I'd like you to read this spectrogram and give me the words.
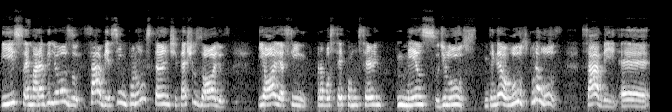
E isso é maravilhoso, sabe? Assim, por um instante, fecha os olhos e olha assim para você como um ser imenso de luz, entendeu? Luz, pura luz, sabe? É...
